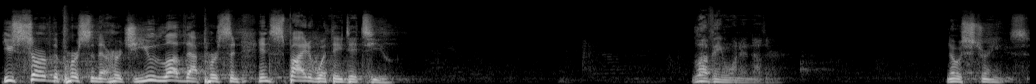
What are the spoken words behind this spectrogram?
You serve the person that hurt you. You love that person in spite of what they did to you. Loving one another. No strings.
